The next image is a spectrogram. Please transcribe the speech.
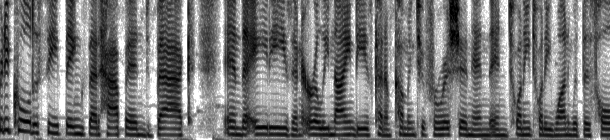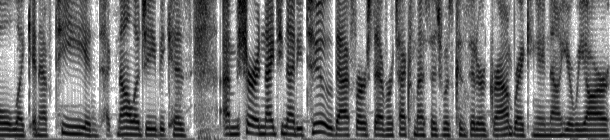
pretty cool to see things that happened back in the 80s and early 90s kind of coming to fruition in, in 2021 with this whole like NFT and technology because I'm sure in 1992 that first ever text message was considered groundbreaking and now here we are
